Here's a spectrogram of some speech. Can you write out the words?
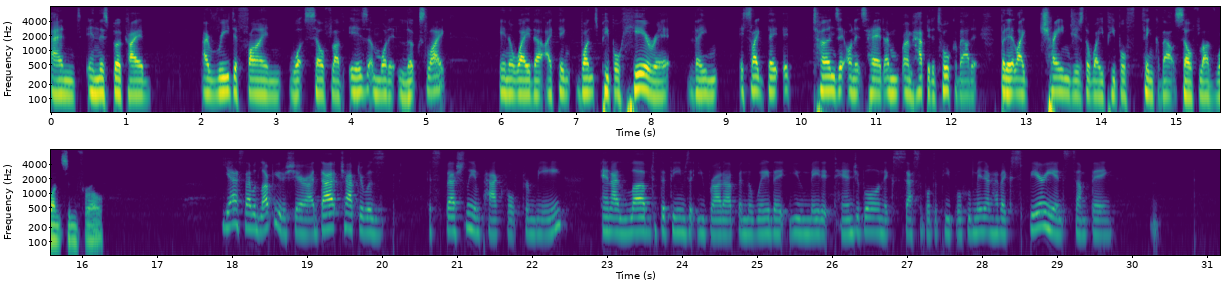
and in this book, I I redefine what self love is and what it looks like. in a way that I think once people hear it, they it's like they it turns it on its head. I'm I'm happy to talk about it, but it like changes the way people think about self love once and for all. Yes, I would love for you to share. That chapter was especially impactful for me. And I loved the themes that you brought up and the way that you made it tangible and accessible to people who may not have experienced something.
